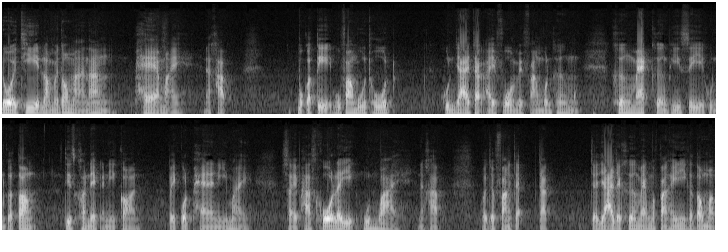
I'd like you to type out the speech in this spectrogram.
โดยที่เราไม่ต้องมานั่งแพรใหม่นะครับ ปกติหูฟังบลูทูธ คุณย้ายจาก iPhone ไปฟังบนเครื่องเครื่อง Mac เครื่อง PC คุณก็ต้อง disconnect อันนี้ก่อน ไปกดแพรอันนี้ใหม่ ใส่ passcode อะไรอีกวุ่นวายนะครับพอจะฟังจากจากจะย้ายจากเครื่อง Mac มาฟังให้นี่ก็ต้องมา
